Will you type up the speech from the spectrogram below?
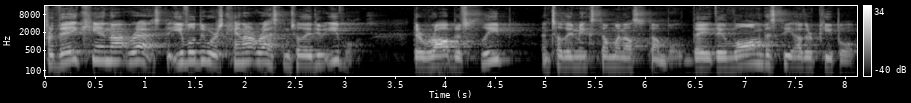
for they cannot rest. The evildoers cannot rest until they do evil. They're robbed of sleep until they make someone else stumble. They, they long to see other people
